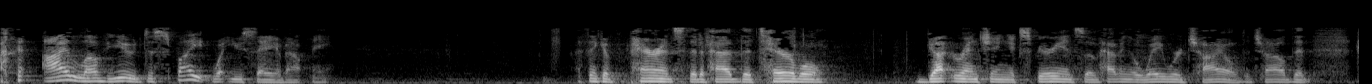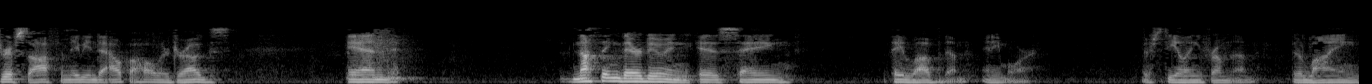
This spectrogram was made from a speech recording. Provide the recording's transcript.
I love you despite what you say about me. Think of parents that have had the terrible, gut wrenching experience of having a wayward child, a child that drifts off and maybe into alcohol or drugs. And nothing they're doing is saying they love them anymore. They're stealing from them, they're lying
